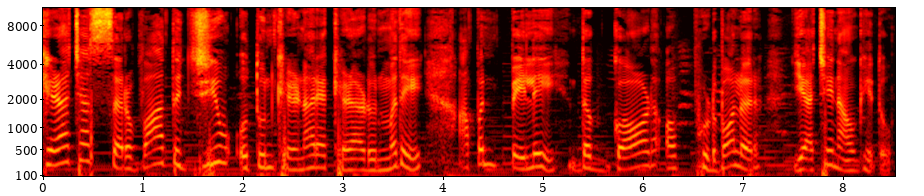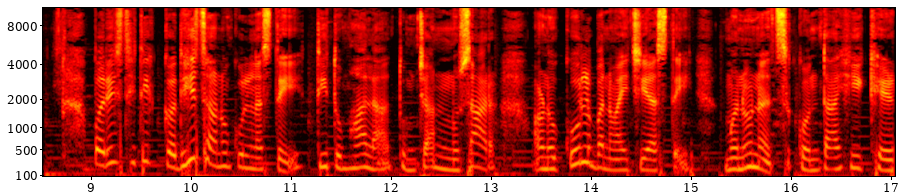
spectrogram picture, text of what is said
खेळाच्या सर्वात जीव ओतून खेळणाऱ्या खेळाडूंमध्ये आपण Pele the god of footballer याचे नाव घेतो. परिस्थिती कधीच अनुकूल नसते ती तुम्हाला तुमच्यानुसार अनुकूल बनवायची असते. म्हणूनच कोणताही खेळ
